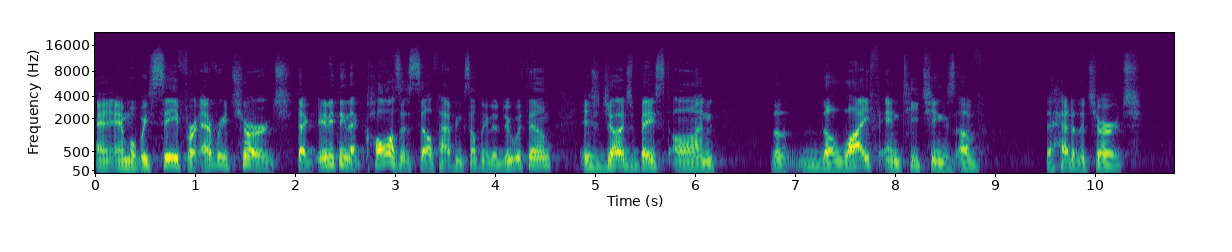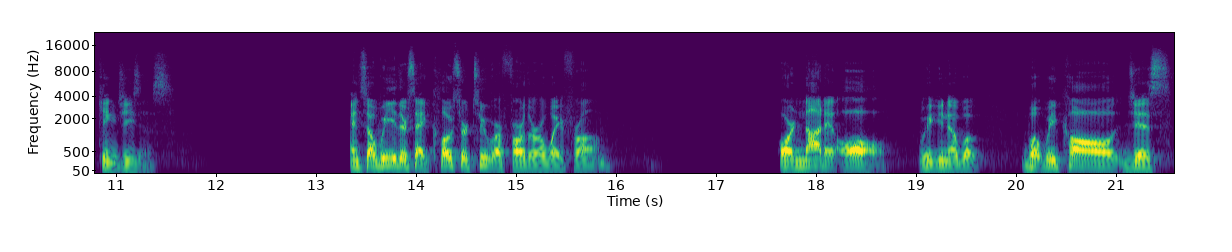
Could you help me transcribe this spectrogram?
And, and, what we see for every church, that anything that calls itself having something to do with them is judged based on the, the life and teachings of the head of the church, King Jesus. And so we either say closer to or further away from, or not at all. We, you know, what, what we call just,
